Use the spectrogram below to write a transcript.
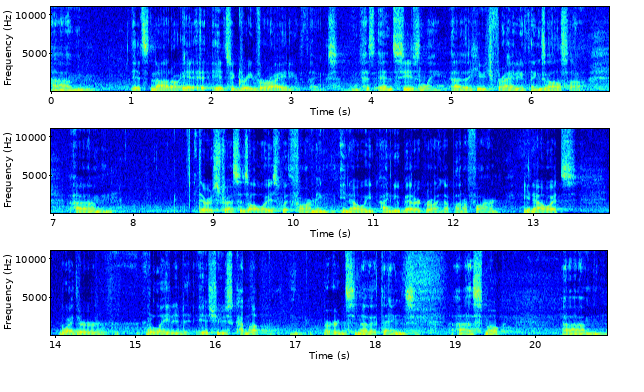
Um, it's not, a, it, it's a great variety of things, mm-hmm. and seasonally, a huge variety of things also. Um, there are stresses always with farming. You know, we, I knew better growing up on a farm. You know, it's weather-related issues come up, birds and other things, uh, smoke. Um,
